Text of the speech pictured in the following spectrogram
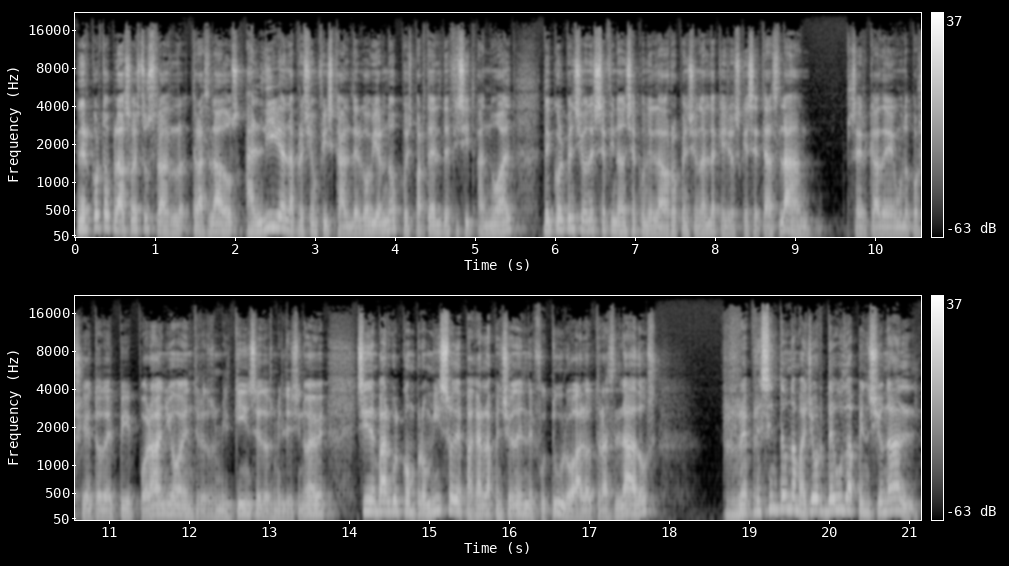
En el corto plazo, estos traslados alivian la presión fiscal del gobierno, pues parte del déficit anual de Colpensiones se financia con el ahorro pensional de aquellos que se trasladan, cerca de 1% del PIB por año entre 2015 y 2019. Sin embargo, el compromiso de pagar la pensión en el futuro a los traslados representa una mayor deuda pensional.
